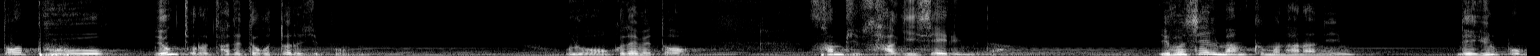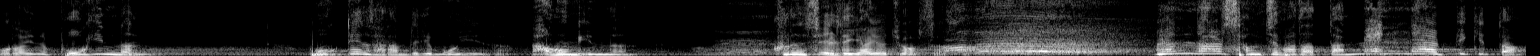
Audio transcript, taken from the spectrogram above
또 푹 영적으로 자들되고 떨어지고 그리고 그 다음에 또 34기 세일입니다. 이번 세일만큼은 하나님 내 율법으로 있는 복 있는 복된 사람들이 모이는 나눔이 있는 그런 세일 되게 하여 주옵소서. 맨날 상처 받았다. 맨날 삐끗다.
